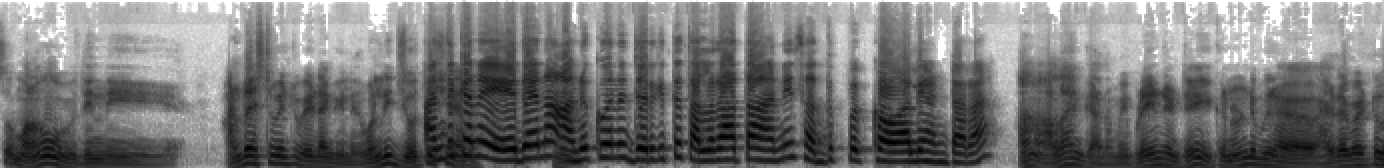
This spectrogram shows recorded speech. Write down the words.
సో మనం దీన్ని అండర్ ఎస్టిమేట్ వేయడానికి లేదు. ఓన్లీ జ్యోతిష్ అందుకనే ఏదైనా అనుకోని జరిగితే తలరాత అని సర్దుకోవాలి అంటారా? అలా కాదమ్మా. ఇప్పుడు ఏంటంటే ఇక్కడ నుండి మీరు హైదరాబాద్ టు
